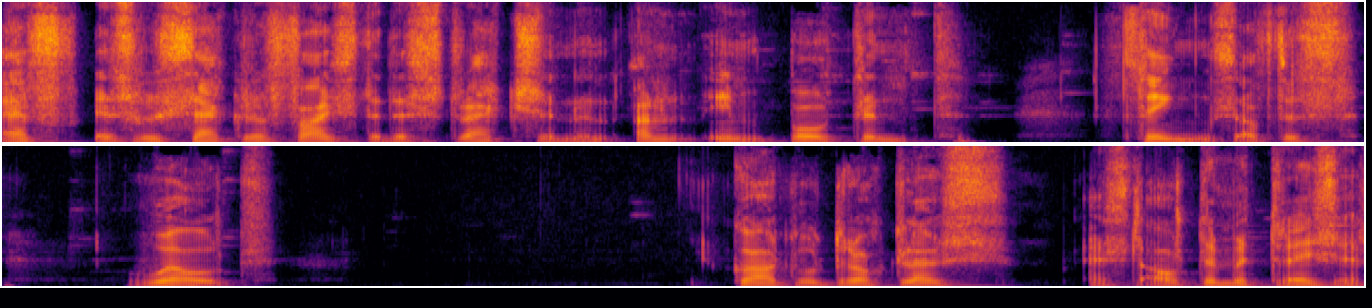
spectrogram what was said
if, as we sacrifice the distraction and unimportant things of this world, God will draw close as the ultimate treasure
